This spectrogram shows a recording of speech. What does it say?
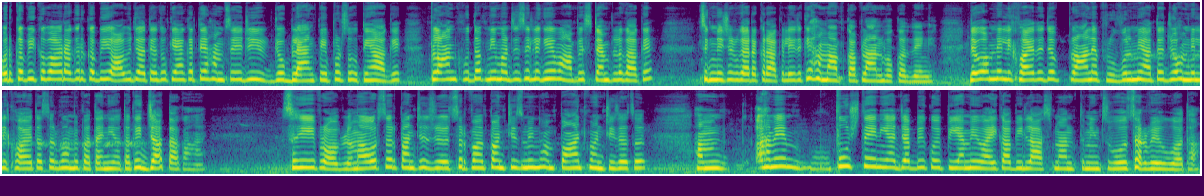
और कभी कभार अगर कभी आ भी जाते हैं तो क्या करते हैं, हमसे जी जो ब्लैंक पेपर्स होते हैं आगे प्लान खुद अपनी मर्ज़ी से लिखे, वहाँ पर स्टैंप लगा के सिग्नेचर वगैरह करा के ले जाके हम आपका प्लान वो कर देंगे। जब हमने लिखवाया था, जब प्लान अप्रूवल में आता है, जो हमने लिखवाया था, सर, वो हमें पता ही नहीं होता कि जाता कहाँ है। सही प्रॉब्लम है। और सर पंचेस जो सर पंचेस में हम पाँच पंचेस है, सर। हम हमें पूछते नहीं है, जब भी कोई पी एम का भी लास्ट मंथ मीन्स वो सर्वे हुआ था।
